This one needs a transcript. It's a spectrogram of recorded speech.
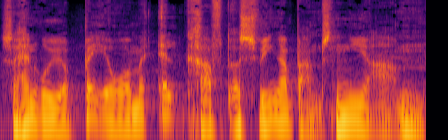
så han ryger bagover med al kraft og svinger bamsen i armen.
